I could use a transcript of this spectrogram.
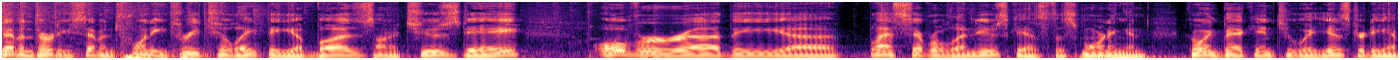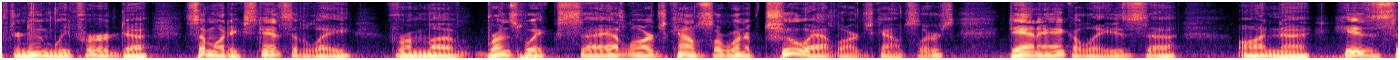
730, 723 till 8, the uh, buzz on a Tuesday. Over uh, the uh, last several uh, newscasts this morning and going back into uh, yesterday afternoon, we've heard uh, somewhat extensively from uh, Brunswick's at large councilor, one of two at large councilors, Dan Ankeles, on his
